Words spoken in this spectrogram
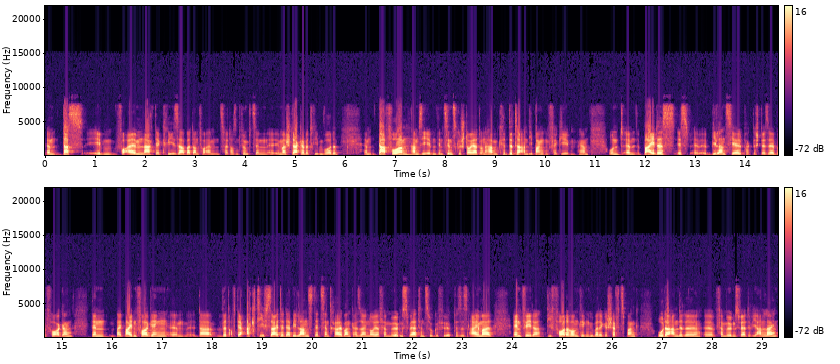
ähm, das eben vor allem nach der Krise, aber dann vor allem 2015 äh, immer stärker betrieben wurde. Ähm, davor haben sie eben den Zins gesteuert und haben Kredite an die Banken vergeben. Ja? Und ähm, beides ist äh, bilanziell praktisch derselbe Vorgang, denn bei beiden Vorgängen, ähm, da wird auf der Aktivseite der Bilanz der Zentralbank also ein neuer Vermögenswert hinzugefügt. Das ist einmal entweder die Forderung gegenüber der Geschäftsbank oder andere äh, Vermögenswerte wie Anleihen.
